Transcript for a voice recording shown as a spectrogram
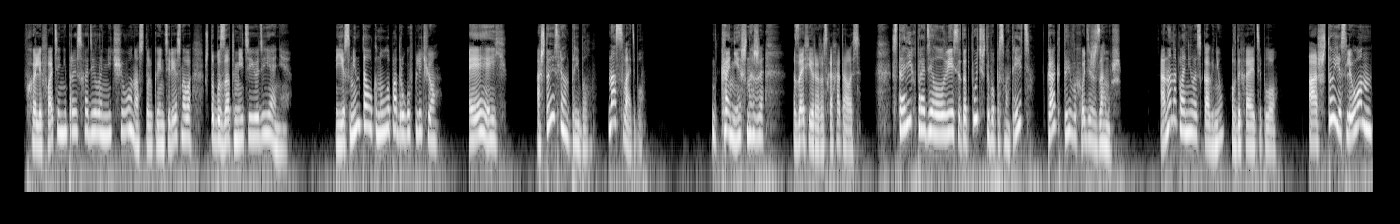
В халифате не происходило ничего настолько интересного, чтобы затмить ее деяние. Ясмин толкнула подругу в плечо. «Эй, а что, если он прибыл на свадьбу?» «Конечно же!» — Зафира расхохоталась. «Старик проделал весь этот путь, чтобы посмотреть, как ты выходишь замуж». Она наклонилась к огню, вдыхая тепло. «А что, если он...»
